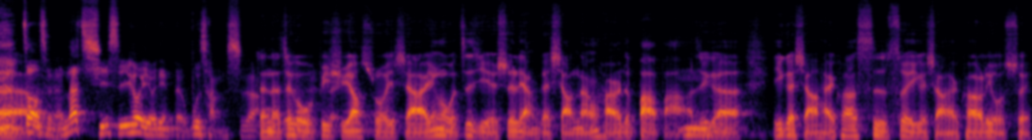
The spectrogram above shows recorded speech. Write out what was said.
造成的，呃、那其实又会有点得不偿失啊。真的，这个我必须要说一下，因为我自己也是两个小男孩的爸爸，嗯、这个一个小孩快要四岁，一个小孩快要六岁。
